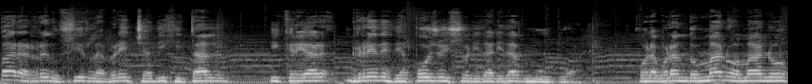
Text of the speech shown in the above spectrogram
para reducir la brecha digital y crear redes de apoyo y solidaridad mutua, colaborando mano a mano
